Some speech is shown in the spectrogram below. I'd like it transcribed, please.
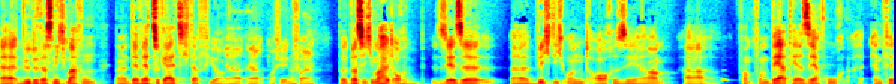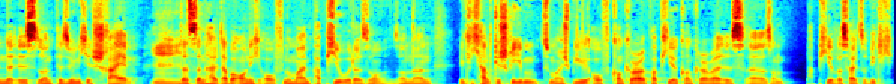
äh, würde das nicht machen. Ne? Der wäre zu geizig dafür. Ja, ja, auf jeden ja. Fall. Was ich immer halt auch sehr, sehr äh, wichtig und auch sehr äh, vom, vom Wert her sehr hoch empfinde, ist so ein persönliches Schreiben. Mhm. Das dann halt aber auch nicht auf normalem Papier oder so, sondern wirklich handgeschrieben, zum Beispiel auf Concura Papier. Concura ist äh, so ein Papier, was halt so wirklich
